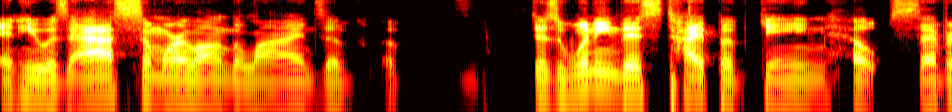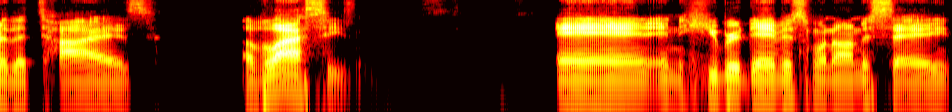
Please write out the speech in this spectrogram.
and he was asked somewhere along the lines of, of does winning this type of game help sever the ties of last season? And, and Hubert Davis went on to say,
